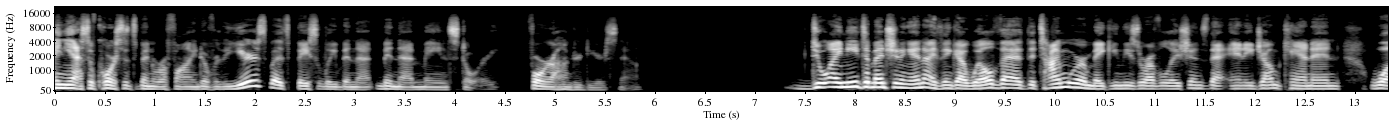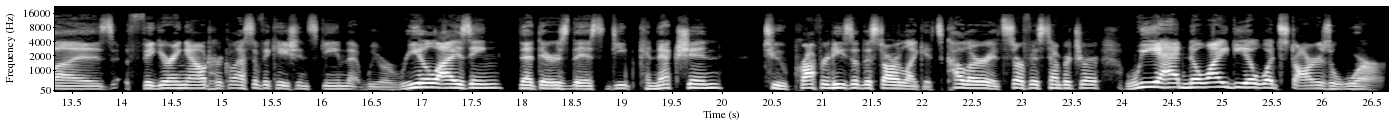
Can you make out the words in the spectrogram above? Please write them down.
and yes of course it's been refined over the years but it's basically been that been that main story for a hundred years now do I need to mention again? I think I will. That at the time we were making these revelations, that Annie Jump Cannon was figuring out her classification scheme, that we were realizing that there's this deep connection to properties of the star, like its color, its surface temperature. We had no idea what stars were.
